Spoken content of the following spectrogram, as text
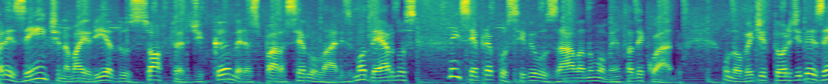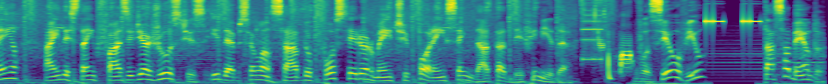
presente na maioria dos softwares de câmeras para celulares modernos, nem sempre é possível usá-la no momento adequado. O novo editor de desenho ainda está em fase de ajustes e deve ser lançado posteriormente, porém sem data definida. Você ouviu? Tá sabendo!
